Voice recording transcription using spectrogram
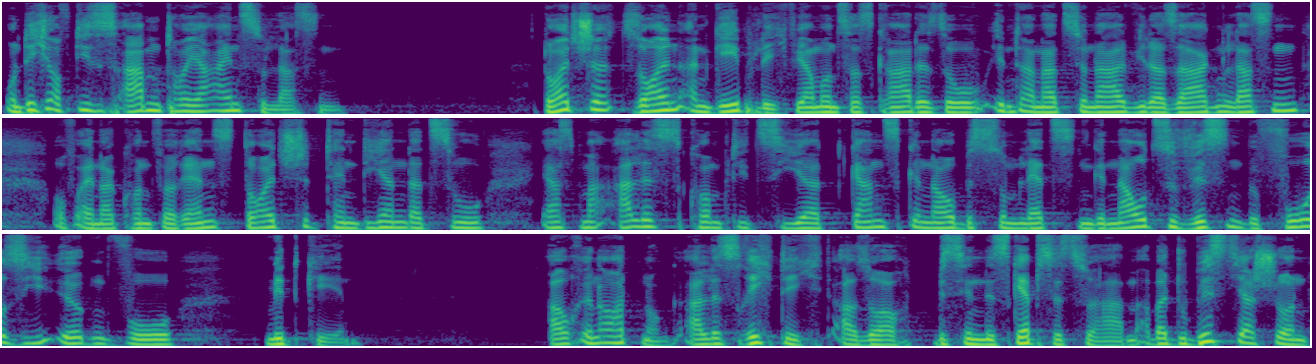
und dich auf dieses Abenteuer einzulassen. Deutsche sollen angeblich, wir haben uns das gerade so international wieder sagen lassen auf einer Konferenz, Deutsche tendieren dazu, erstmal alles kompliziert, ganz genau bis zum letzten, genau zu wissen, bevor sie irgendwo mitgehen. Auch in Ordnung, alles richtig, also auch ein bisschen eine Skepsis zu haben. Aber du bist ja schon,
